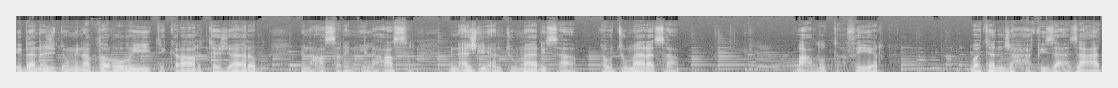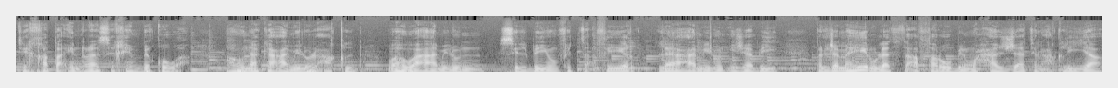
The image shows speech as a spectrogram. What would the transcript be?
لذا نجد من الضروري تكرار التجارب من عصر إلى عصر من أجل أن تمارس أو تمارس بعض التأثير وتنجح في زعزعة خطأ راسخ بقوة. وهناك عامل العقل وهو عامل سلبي في التأثير لا عامل إيجابي. فالجماهير لا تتأثر بالمحاجات العقلية.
